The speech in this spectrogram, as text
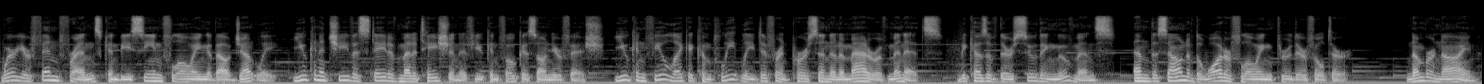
Where your finned friends can be seen flowing about gently. You can achieve a state of meditation if you can focus on your fish. You can feel like a completely different person in a matter of minutes, because of their soothing movements, and the sound of the water flowing through their filter. Number 9.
